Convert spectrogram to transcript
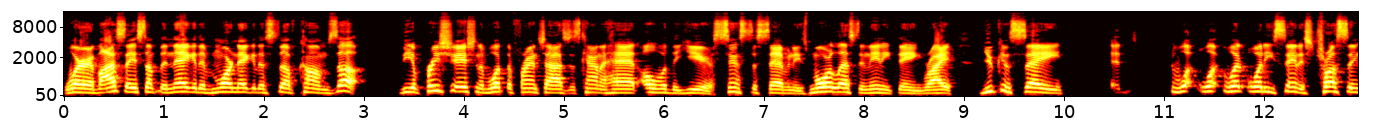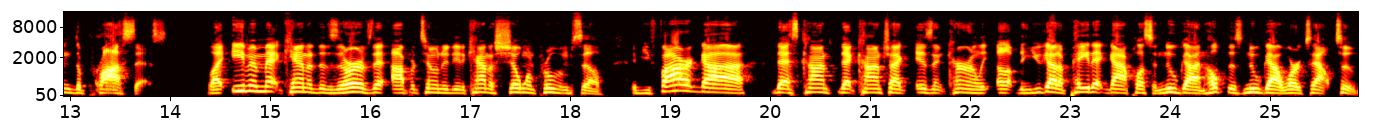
where if I say something negative, more negative stuff comes up. The appreciation of what the franchise has kind of had over the years since the 70s, more or less than anything, right? You can say eh, what what what what he's saying is trusting the process. Like even Matt Canada deserves that opportunity to kind of show and prove himself. If you fire a guy that's con- that contract isn't currently up, then you got to pay that guy plus a new guy and hope this new guy works out too.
